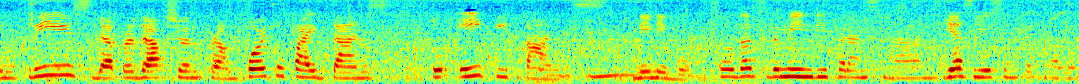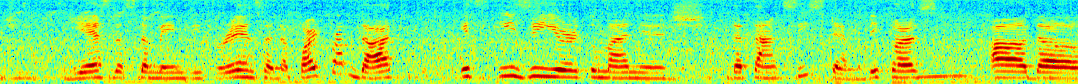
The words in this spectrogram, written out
increase the production from 4 to 5 tons to 80 tons minimum. So that's the main difference na Yes. using technology. Yes, that's the main difference. And apart from that, it's easier to manage the tank system because uh, the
